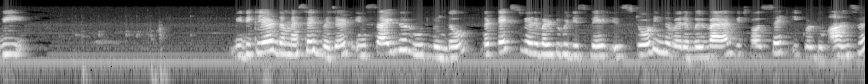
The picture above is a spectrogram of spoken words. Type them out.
we we declare the message widget inside the root window. The text variable to be displayed is stored in the variable var which was set equal to answer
